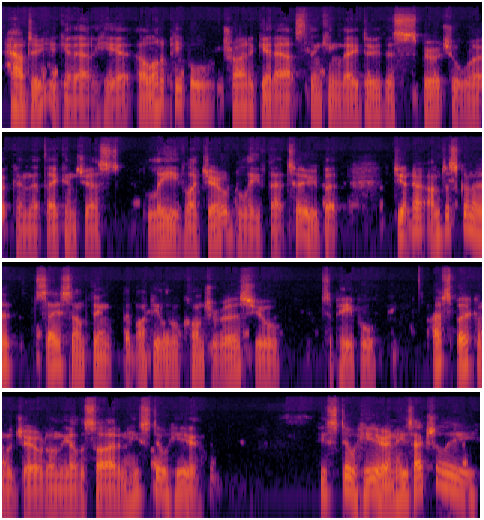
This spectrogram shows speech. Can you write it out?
how do you get out of here? A lot of people try to get out thinking they do this spiritual work and that they can just leave. Like Gerald believed that too. But do you know, I'm just going to say something that might be a little controversial to people. I've spoken with Gerald on the other side, and he's still here. He's still here, and he's actually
